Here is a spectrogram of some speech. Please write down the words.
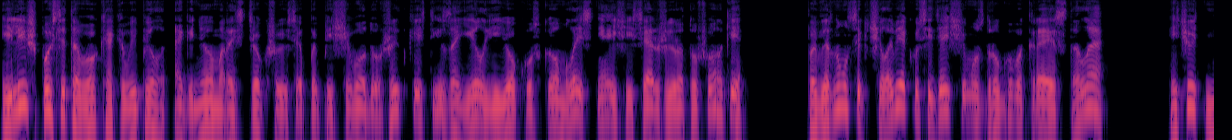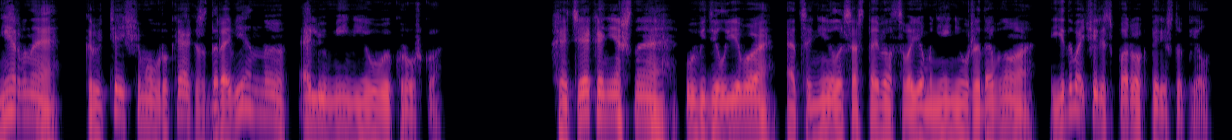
И лишь после того, как выпил огнем растекшуюся по пищеводу жидкость и заел ее куском лоснящейся от жира тушенки, повернулся к человеку, сидящему с другого края стола и чуть нервно крутящему в руках здоровенную алюминиевую кружку. Хотя, конечно, увидел его, оценил и составил свое мнение уже давно, едва через порог переступил,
